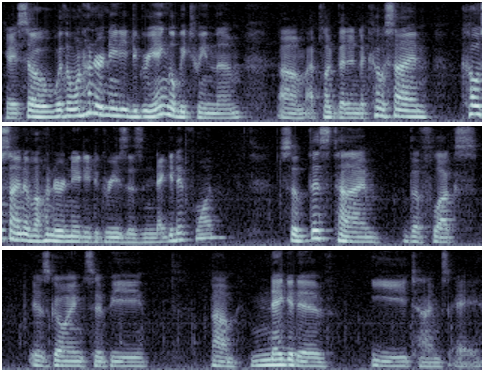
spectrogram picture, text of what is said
Okay, so with a 180 degree angle between them, um, I plug that into cosine. Cosine of 180 degrees is negative 1. So this time the flux is going to be um, negative E times A.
